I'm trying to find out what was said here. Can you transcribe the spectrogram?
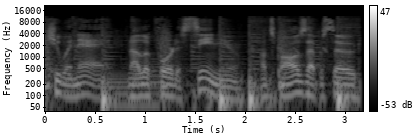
Q&A. And I look forward to seeing you on tomorrow's episode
